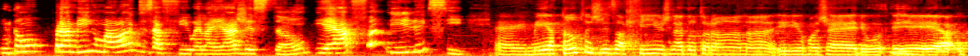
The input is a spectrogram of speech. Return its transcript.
Então, para mim, o maior desafio ela é a gestão e é a família em si. É, em meio a tantos desafios, né, doutora Ana e Rogério, é,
